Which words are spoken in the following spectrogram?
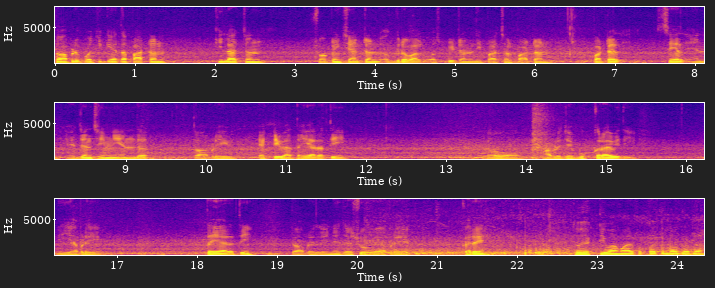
તો આપણે પહોંચી ગયા હતા પાટણ કિલાચંદ શોપિંગ સેન્ટર અગ્રવાલ હોસ્પિટલની પાછળ પાટણ પટેલ સેલ એન્ડ એજન્સીની અંદર. તો આપણી એક્ટિવા તૈયાર હતી. તો આપણે જે બુક કરાવી હતી એ આપણે તૈયાર હતી. તો આપણે લઈને જશું. હવે આપણે ઘરે. તો એક્ટિવા મારા પપ્પા ચલાવતા હતા.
